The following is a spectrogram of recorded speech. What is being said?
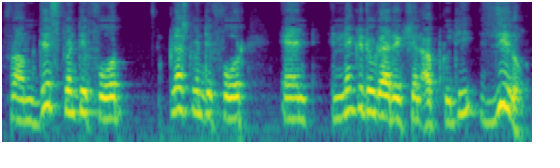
from this 24 plus 24 and in negative direction up to the 0.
